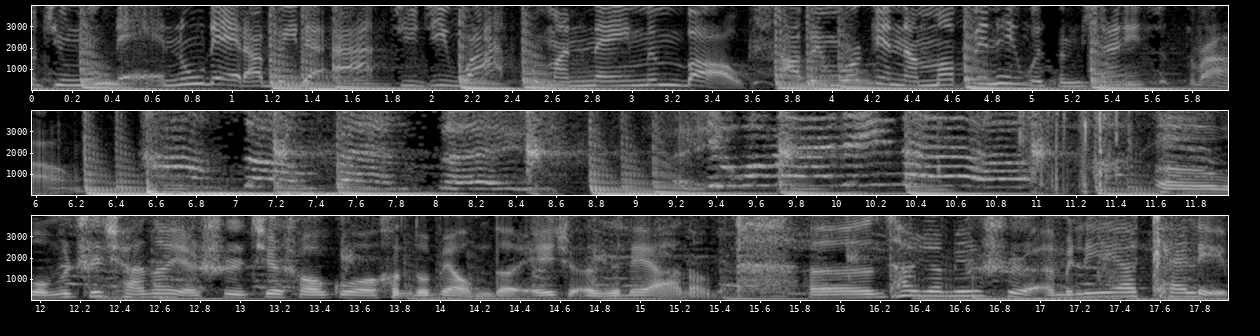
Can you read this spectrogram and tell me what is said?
Thought you knew that, knew that. I be the I, GGY. Put my name in bold. I've been working, I'm up in here with some change to throw. I'm so fancy. You already know. 呃，我们之前呢也是介绍过很多遍我们的 Age Azalea 的，嗯、她原名是 Amelia Kelly，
